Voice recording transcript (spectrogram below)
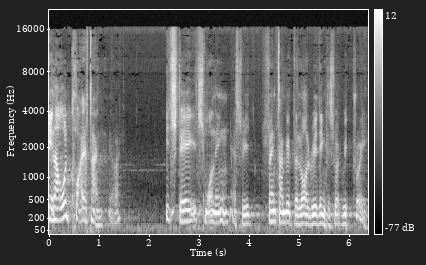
in our own quiet time. Each day, each morning, as we spend time with the Lord reading His Word, we pray.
